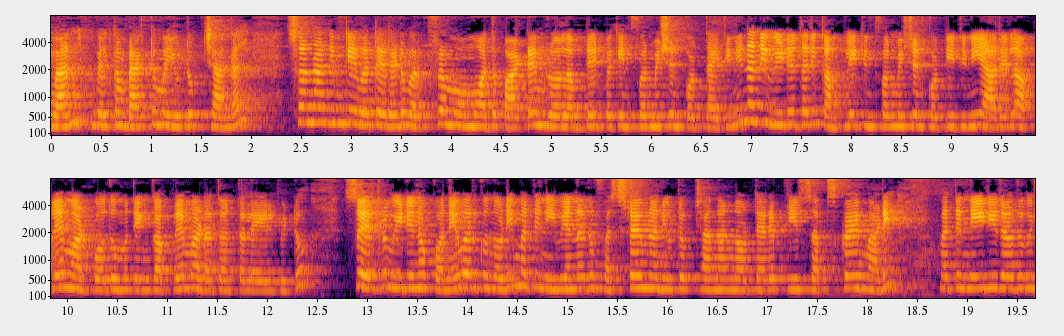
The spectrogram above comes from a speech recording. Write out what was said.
Everyone welcome back to my YouTube channel so ನಾನು ನಿಮಗೆ ಇವತ್ತು ಎರಡು ವರ್ಕ್ ಫ್ರಮ್ ಹೋಮು ಅದು ಪಾರ್ಟ್ ಟೈಮ್ ರೋಲ್ ಅಪ್ಡೇಟ್ ಬಗ್ಗೆ ಇನ್ಫಾರ್ಮೇಷನ್ ಕೊಡ್ತಾ ಇದ್ದೀನಿ. ನಾನು ಈ ವಿಡಿಯೋದಲ್ಲಿ ಕಂಪ್ಲೀಟ್ ಇನ್ಫಾರ್ಮೇಷನ್ ಕೊಟ್ಟಿದ್ದೀನಿ. ಯಾರೆಲ್ಲ ಅಪ್ಲೈ ಮಾಡ್ಬೋದು, ಮತ್ತು ಹೆಂಗೆ ಅಪ್ಲೈ ಮಾಡೋದು ಅಂತೆಲ್ಲ ಹೇಳ್ಬಿಟ್ಟು. ಸೊ ಎಲ್ಲರೂ ವಿಡಿಯೋನ ಕೊನೆವರೆಗೂ ನೋಡಿ, ಮತ್ತು ನೀವೇನಾದರೂ ಫಸ್ಟ್ ಟೈಮ್ ನಾನು ಯೂಟ್ಯೂಬ್ ಚಾನಲ್ ನೋಡ್ತಾ ಪ್ಲೀಸ್ ಸಬ್ಸ್ಕ್ರೈಬ್ ಮಾಡಿ, ಮತ್ತು ನೀಡಿರೋರಿಗೂ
